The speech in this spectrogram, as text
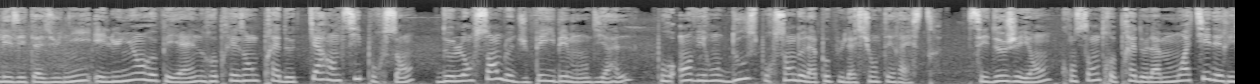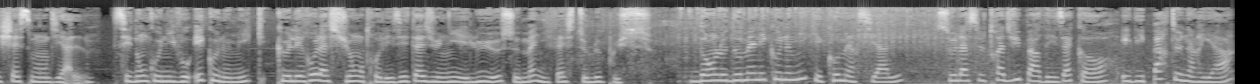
Les États-Unis et l'Union européenne représentent près de 46% de l'ensemble du PIB mondial pour environ 12% de la population terrestre. Ces deux géants concentrent près de la moitié des richesses mondiales. C'est donc au niveau économique que les relations entre les États-Unis et l'UE se manifestent le plus. Dans le domaine économique et commercial, cela se traduit par des accords et des partenariats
